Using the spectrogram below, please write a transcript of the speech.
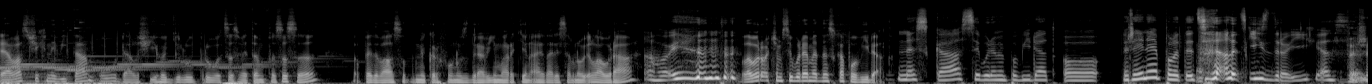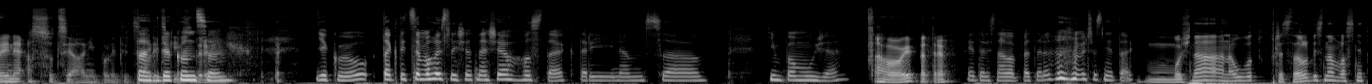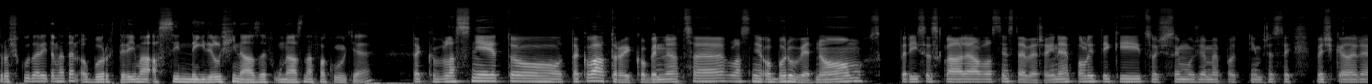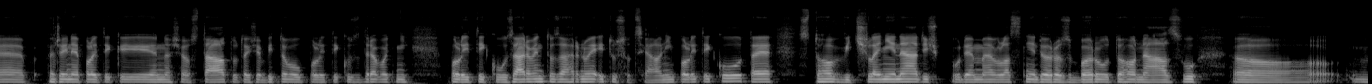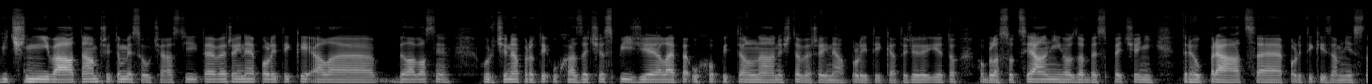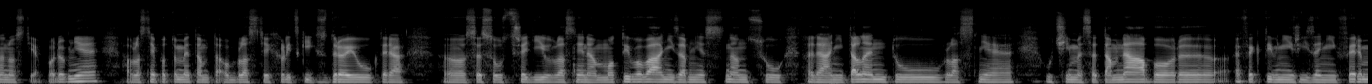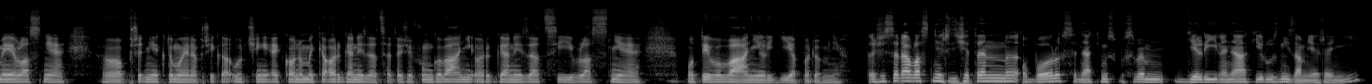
Já vás všechny vítám u dalšího dílu Průvodce světem FSS. Opět vás od mikrofonu zdraví Martin a je tady se mnou i Laura. Ahoj. Laura, o čem si budeme dneska povídat? Dneska si budeme povídat o veřejné politice a lidských zdrojích. Asi. Veřejné a sociální politice tak, a lidských dokonce. zdrojích. Děkuju. Tak teď se mohli slyšet našeho hosta, který nám s tím pomůže. Ahoj, Petr. Je tady s náma Petr, přesně tak. Možná na úvod představil bys nám vlastně trošku tady tenhle ten obor, který má asi nejdelší název u nás na fakultě. Tak vlastně je to taková trojkombinace vlastně oboru v jednom, který se skládá vlastně z té veřejné politiky, což si můžeme pod tím představit veškeré veřejné politiky našeho státu, takže bytovou politiku, zdravotní politiku, zároveň to zahrnuje i tu sociální politiku, to je z toho vyčleněná, když půjdeme vlastně do rozboru toho názvu, vyčnívá tam, přitom je součástí té veřejné politiky, ale byla vlastně určena pro ty uchazeče spíš, že je lépe uchopitelná než ta veřejná politika, takže je to oblast sociálního zabezpečení, trhu práce, politiky zaměstnanosti a podobně. A vlastně potom je tam ta oblast těch lidských zdrojů, která eh, se soustředí vlastně na motivování zaměstnanců, hledání talentů, vlastně učíme se tam nábor, efektivní řízení firmy, vlastně eh, předně k tomu je například určení ekonomika organizace, takže fungování organizací, vlastně motivování lidí a podobně. Takže se dá vlastně říct, že ten obor se nějakým způsobem dělí na nějaký různý zaměření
